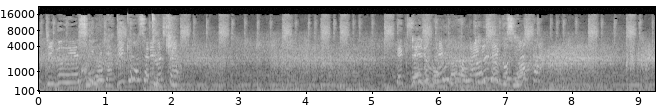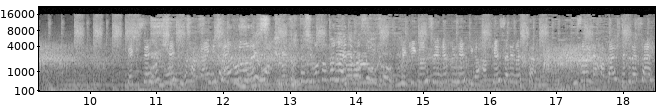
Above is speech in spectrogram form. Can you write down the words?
自軍エース機が撃破されました。敵戦力兵器が破壊に成功しました。兵器の破壊に成功しました。私も整えてます敵軍戦略兵器が発見されました。急いで破壊してください。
